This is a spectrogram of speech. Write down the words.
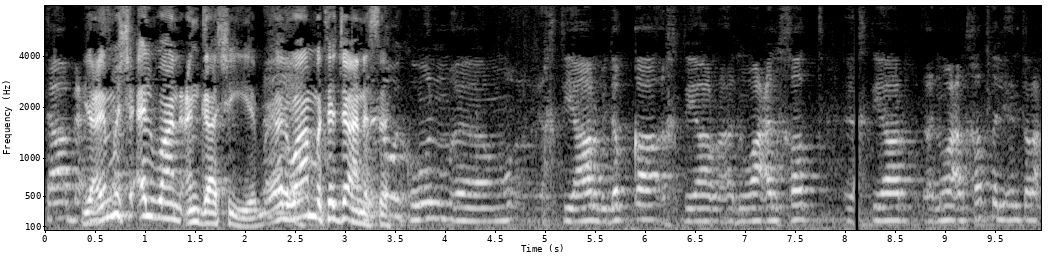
تابع يعني مش ألوان عنقاشية إيه. ألوان متجانسة. يكون آه، اختيار بدقة اختيار أنواع الخط. اختيار انواع الخط اللي انت راح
